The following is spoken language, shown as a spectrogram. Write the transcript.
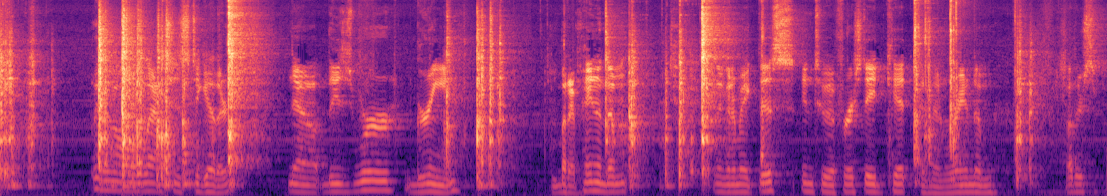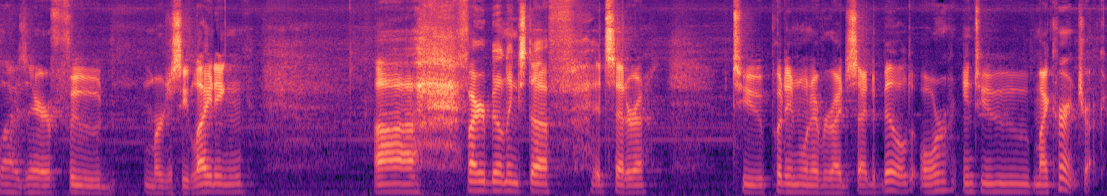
and all latches together. Now, these were green, but I painted them. I'm gonna make this into a first aid kit and then random other supplies there, food, emergency lighting, uh, fire building stuff, etc. to put in whenever I decide to build or into my current truck.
